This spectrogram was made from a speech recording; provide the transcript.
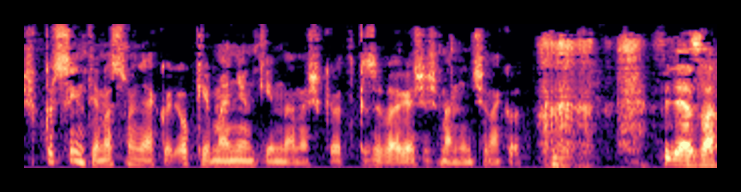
és akkor szintén azt mondják, hogy oké, okay, menjünk innen, és következő vágás, és már nincsenek ott. Figyelj, ez a...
